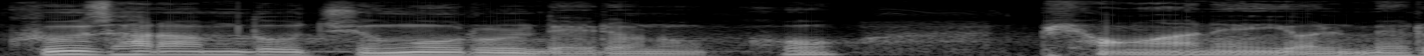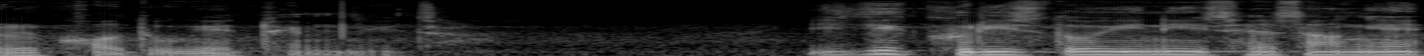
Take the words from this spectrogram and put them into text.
그 사람도 증오를 내려놓고 평안의 열매를 거두게 됩니다. 이게 그리스도인이 세상에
